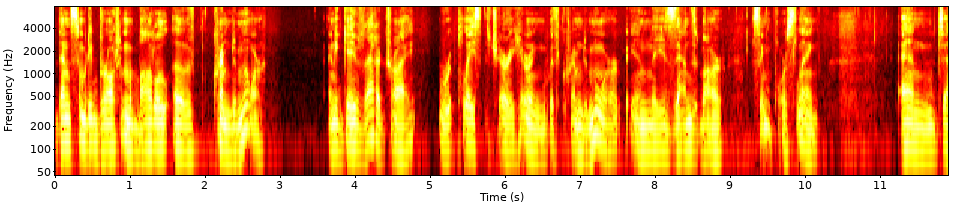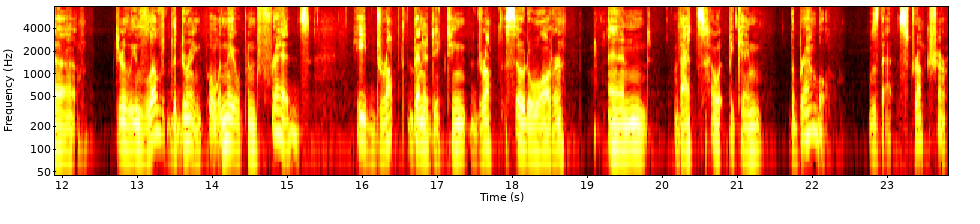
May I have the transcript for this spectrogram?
Then somebody brought him a bottle of creme de mure, and he gave that a try. Replaced the cherry Heering with creme de mure in the Zanzibar Singapore sling and uh, dearly loved the drink. But when they opened Fred's, he dropped the Benedictine, dropped the soda water, and that's how it became the bramble was that structure.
